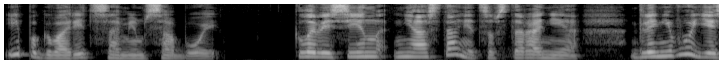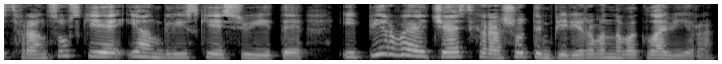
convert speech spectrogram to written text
и поговорить с самим собой. Клавесин не останется в стороне. Для него есть французские и английские сюиты и первая часть хорошо темперированного клавира.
